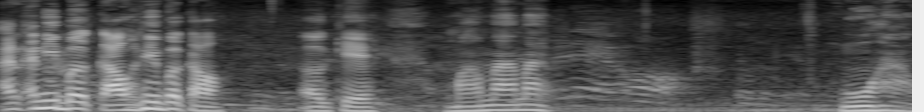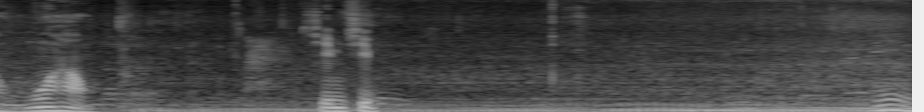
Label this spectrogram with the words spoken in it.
อันอันนี้เบอร์เก่าอันนี้เบอร์เก่าโอเคมามามางูเห่างูเห่าชิมชิมอืม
